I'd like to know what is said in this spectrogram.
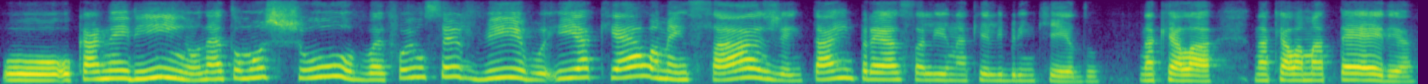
O, o, carneirinho, né? Tomou chuva, foi um ser vivo. E aquela mensagem está impressa ali naquele brinquedo, naquela, naquela matéria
